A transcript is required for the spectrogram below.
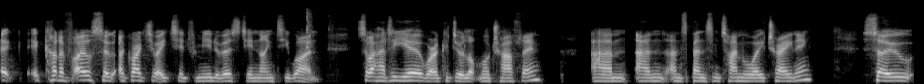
it, it, kind of. I also I graduated from university in '91, so I had a year where I could do a lot more traveling um, and and spend some time away training. So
